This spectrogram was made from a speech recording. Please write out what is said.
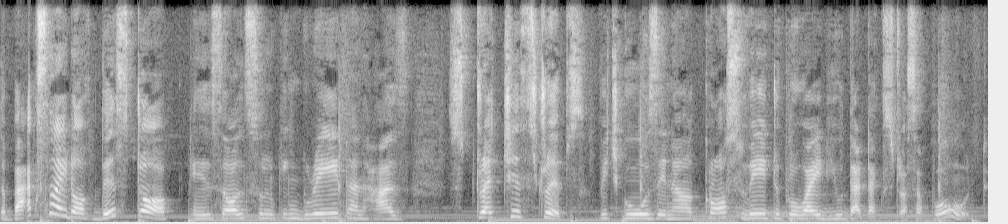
The backside of this top is also looking great and has stretchy strips which goes in a cross way to provide you that extra support.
